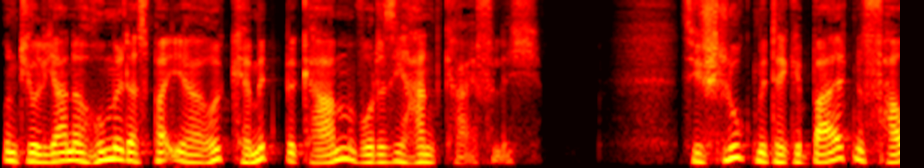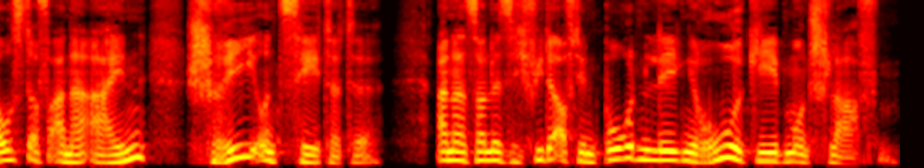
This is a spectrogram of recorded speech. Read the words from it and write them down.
und Juliane Hummel das bei ihrer Rückkehr mitbekam, wurde sie handgreiflich. Sie schlug mit der geballten Faust auf Anna ein, schrie und zeterte. Anna solle sich wieder auf den Boden legen, Ruhe geben und schlafen.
